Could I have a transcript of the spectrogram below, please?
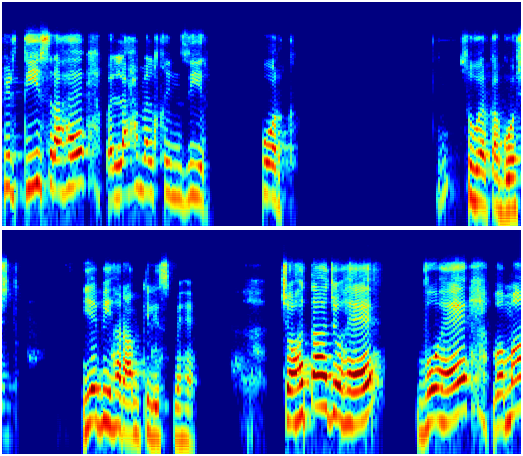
پھر تیسرا ہے، لحم الخنزیر، پورک، سور کا گوشت، یہ بھی حرام کی لسٹ میں ہے۔ چوتھا جو ہے وہ ہے، وما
